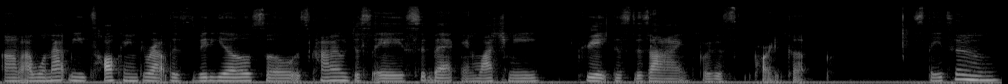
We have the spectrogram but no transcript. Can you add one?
Um, I will not be talking throughout this video so it's kind of just a sit back and watch me create this design for this party cup. Stay tuned.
